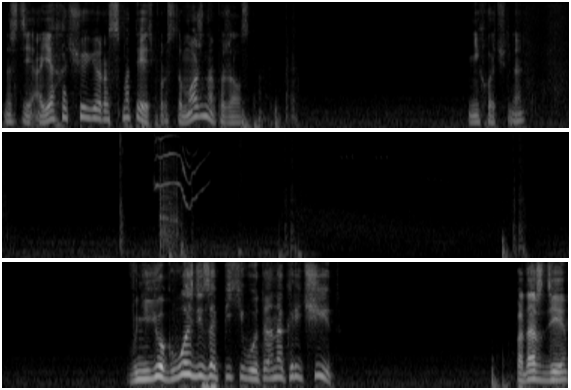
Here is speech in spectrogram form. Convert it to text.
Подожди, а я хочу ее рассмотреть. Просто можно, пожалуйста? Не хочет, да? В нее гвозди запихивают, и она кричит. Подожди.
